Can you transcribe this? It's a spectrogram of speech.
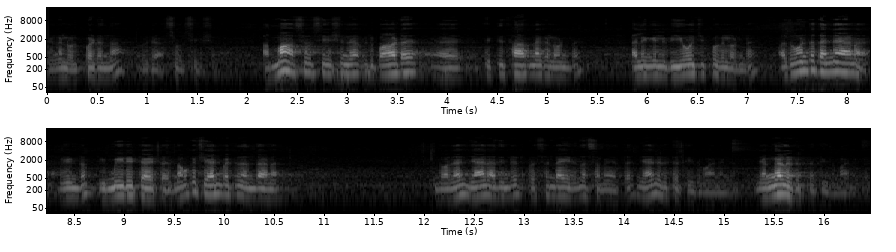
ഞങ്ങൾ ഉൾപ്പെടുന്ന ഒരു അസോസിയേഷൻ അമ്മ അസോസിയേഷന് ഒരുപാട് തെറ്റിദ്ധാരണകളുണ്ട് അല്ലെങ്കിൽ വിയോജിപ്പുകളുണ്ട്. അതുകൊണ്ട് തന്നെയാണ് വീണ്ടും ഇമ്മീഡിയറ്റ് ആയിട്ട് നമുക്ക് ചെയ്യാൻ പറ്റുന്നത് എന്താണ്? എന്ന് പറഞ്ഞാൽ ഞാൻ അതിന്റെ പ്രസന്റ് ആയിരുന്ന സമയത്ത് ഞാൻ എടുത്ത തീരുമാനങ്ങൾ ഞങ്ങൾ എടുത്ത തീരുമാനങ്ങൾ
